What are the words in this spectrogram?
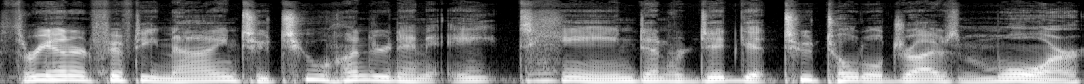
359 to 218. Denver did get two total drives more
